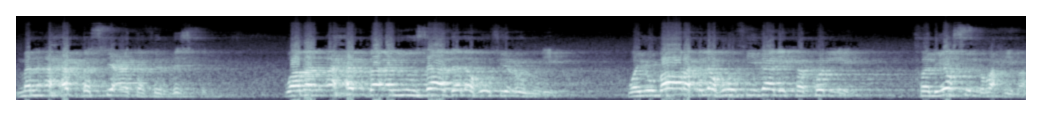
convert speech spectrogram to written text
من أحب السعة في الرزق ومن أحب أن يزاد له في عمره ويبارك له في ذلك كله فليصل رحمه.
